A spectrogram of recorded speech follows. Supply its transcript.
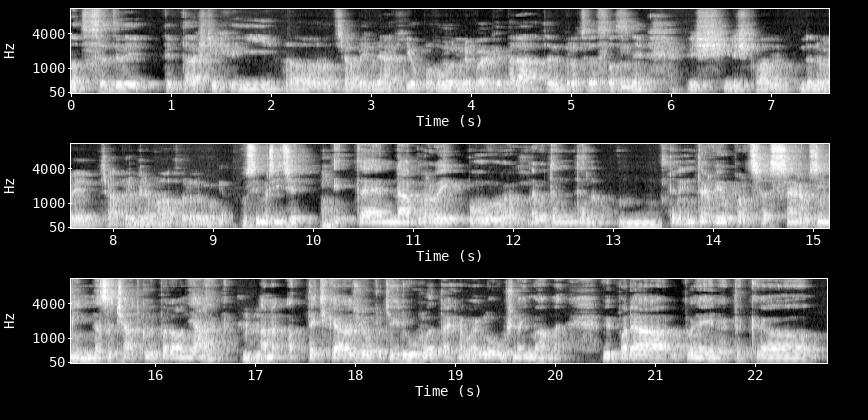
na co se ty ty ptáš těch lidí uh, třeba během nějakého pohovoru, nebo jak vypadá ten proces vlastně, hmm. když, když k vám jde nový třeba programátor? Nebo... Musím říct, že i ten náborový pohovor, nebo ten, ten, mm, ten interview proces se hrozně mění. Na začátku vypadal nějak hmm. a, a teďka, že jo, po těch dvou letech, nebo jak dlouho už najímáme, vypadá úplně jinak. Tak, uh,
